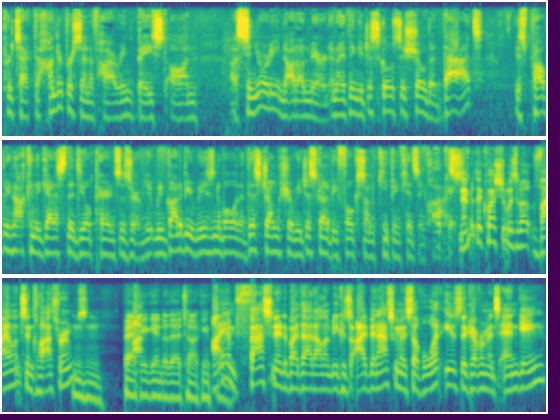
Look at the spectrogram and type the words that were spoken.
protect 100% of hiring based on uh, seniority, not on merit. And I think it just goes to show that that is probably not going to get us the deal parents deserve. We've got to be reasonable, and at this juncture, we just got to be focused on keeping kids in class. Okay. Remember the question was about violence in classrooms? Mm-hmm. Back I, again to that talking point. I am fascinated by that, Alan, because I've been asking myself, what is the government's end game?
